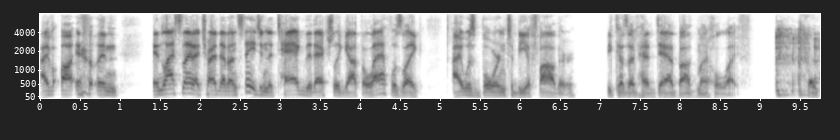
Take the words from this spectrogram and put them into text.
I've uh, and and last night I tried that on stage, and the tag that actually got the laugh was like, I was born to be a father because I've had dad bod my whole life. Like,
